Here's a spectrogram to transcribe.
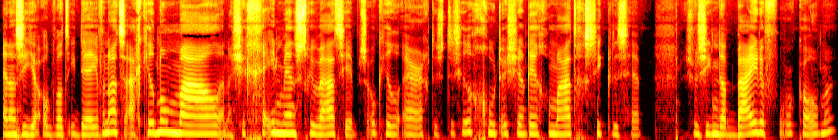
En dan zie je ook wat ideeën van, nou, het is eigenlijk heel normaal. En als je geen menstruatie hebt, is ook heel erg. Dus het is heel goed als je een regelmatige cyclus hebt. Dus we zien dat beide voorkomen.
